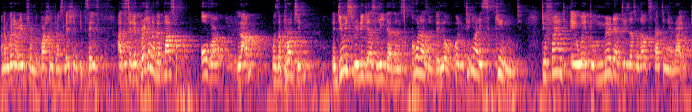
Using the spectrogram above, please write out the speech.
And I'm going to read from the Passion Translation. It says, As the celebration of the Passover lamb was approaching, the Jewish religious leaders and scholars of the law continually schemed to find a way to murder Jesus without starting a riot,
